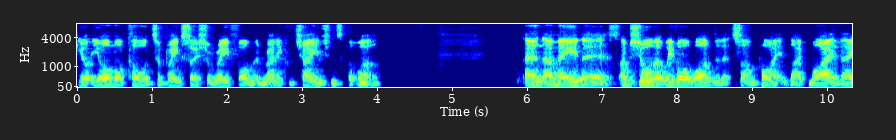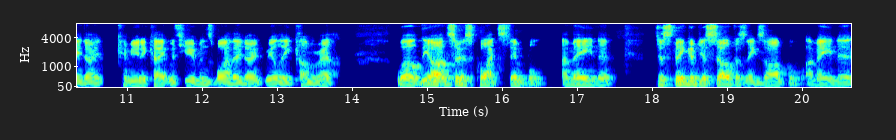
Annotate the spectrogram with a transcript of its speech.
you're you're more called to bring social reform and radical change into the world. And I mean, uh, I'm sure that we've all wondered at some point, like why they don't communicate with humans, why they don't really come around. Well, the answer is quite simple. I mean, uh, just think of yourself as an example. I mean, uh,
